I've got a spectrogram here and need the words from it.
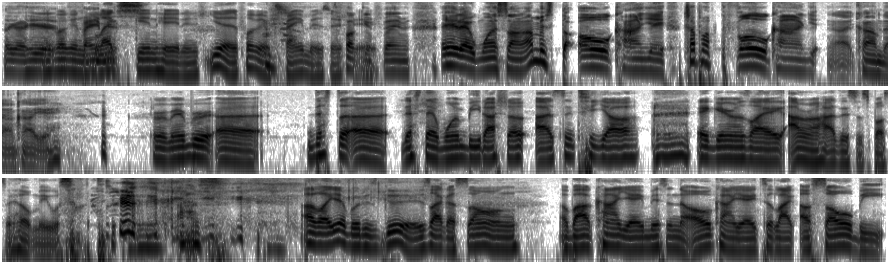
They got here and fucking famous, black skinhead and yeah, fucking famous and fucking shit. famous. They hear that one song. I miss the old Kanye. Chop up the full Kanye. All right, calm down, Kanye. Remember, uh, that's the uh, that's that one beat I show I sent to y'all, and Garen was like, I don't know how this is supposed to help me with something. I, was, I was like, yeah, but it's good. It's like a song about Kanye missing the old Kanye to like a soul beat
